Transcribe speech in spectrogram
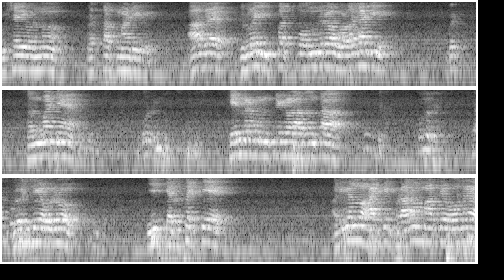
ವಿಷಯವನ್ನು ಪ್ರಸ್ತಾಪ ಮಾಡಿವಿ. ಆದರೆ ಜುಲೈ ಇಪ್ಪತ್ತೊಂದರ ಒಳಗಾಗಿ ಸನ್ಮಾನ್ಯ ಕೇಂದ್ರ ಮಂತ್ರಿಗಳಾದಂಥ ಜೋಶಿ ಅವರು ಈ ಕೆಲಸಕ್ಕೆ ಅಡಿಗಲ್ಲು ಹಾಕಿ ಪ್ರಾರಂಭ ಮಾಡದೆ ಹೋದ್ರೆ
